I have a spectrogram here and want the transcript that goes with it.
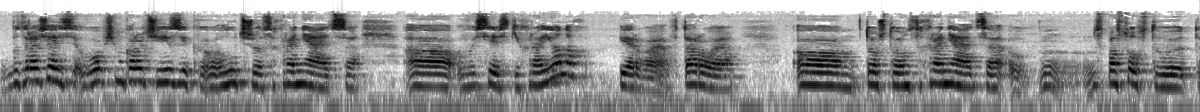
Возвращаясь, в общем, короче, язык лучше сохраняется а, в сельских районах, первое. Второе, а, то, что он сохраняется, способствует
